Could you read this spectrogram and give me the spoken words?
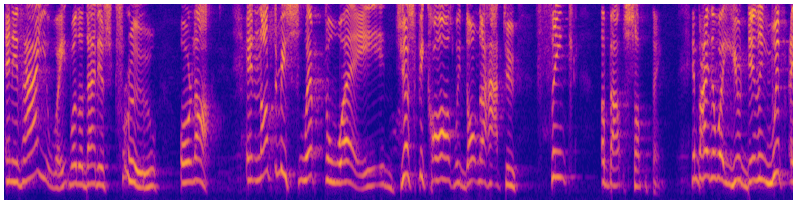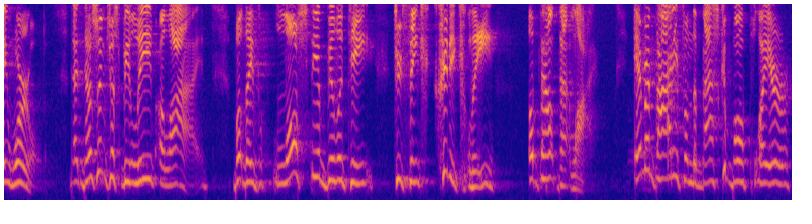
and evaluate whether that is true or not and not to be swept away just because we don't know how to think about something. And by the way, you're dealing with a world that doesn't just believe a lie, but they've lost the ability to think critically about that lie. Everybody from the basketball player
